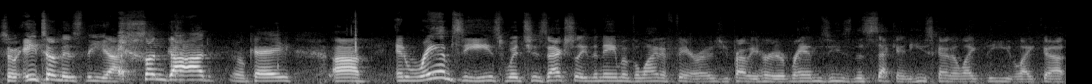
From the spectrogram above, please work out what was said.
So Atum is the uh, sun god, okay? Uh, and Ramses, which is actually the name of the line of pharaohs, you probably heard of Ramses the Second. He's kind of like the like uh,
